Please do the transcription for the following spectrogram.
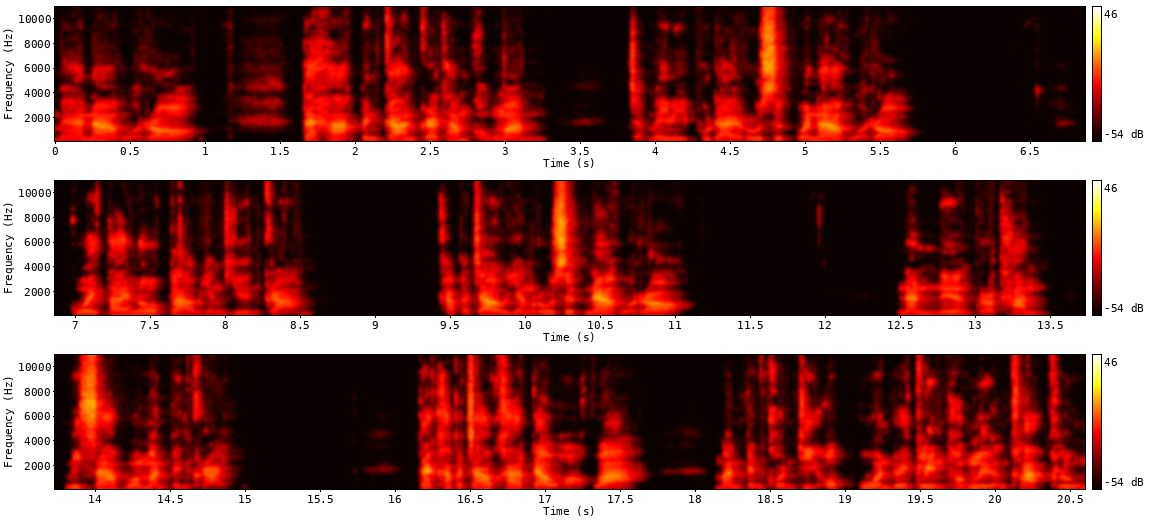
แม้หน้าหัวรอแต่หากเป็นการกระทำของมัน จะไม่มีผู้ใดรู้สึกว่าหน้าหัวรอกวยใต้โลกกล่าวอย่างยืนกราน ข้าพเจ้ายังรู้สึกหน้าหัวรอนั่นเนื่องเพราะท่านไม่ทราบว่ามันเป็นใคร แต่ข้าพเจ้าคาดเดาออกว่า มันเป็นคนที่อบอวลด้วยกลิ่นทองเหลืองคละคลุ้ง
